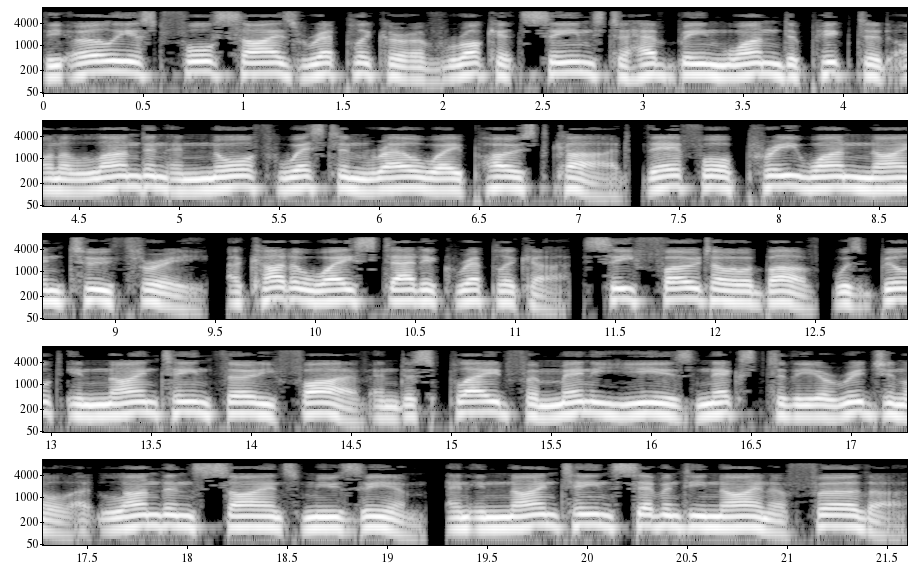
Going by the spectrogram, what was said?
The earliest full-size replica of Rocket seems to have been one depicted on a London and North Western Railway postcard, therefore pre-1923, a cutaway static replica. See photo photo above was built in 1935 and displayed for many years next to the original at London's Science Museum, and in 1979 a further,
